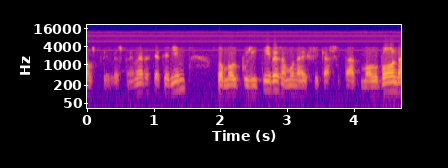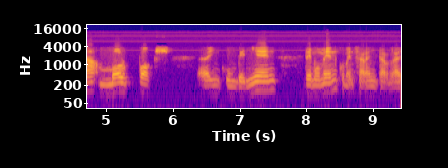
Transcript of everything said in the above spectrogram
Els, les primeres que tenim són molt positives, amb una eficacitat molt bona, molt pocs eh, inconvenients, de moment començarem per la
